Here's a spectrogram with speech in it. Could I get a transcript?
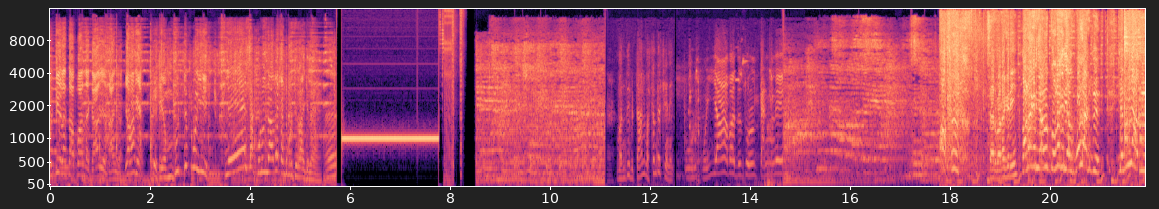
பிட்டுகளை தாப்பா அந்த காலைய தாங்க. வாங்க. எம்பிட்டு போய். லேசா புழுந்தாவே கண்டுபிடிச்சிடறாங்களே. வந்து விட்டால் வசந்த சேனை. ஒரு பொய்யாவது சொல் கண்ணே. சார் வடகரி? வடகரியாலும் தொடகரியாலும் போலாகுது என்ன அது?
